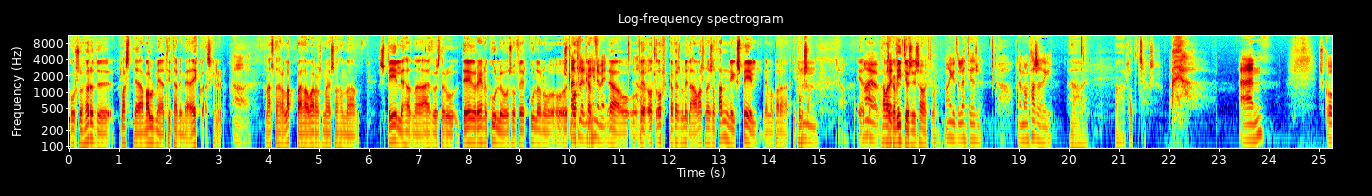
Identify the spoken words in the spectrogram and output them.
voru svo hörðu plasti eða málmi eða titani með eitthvað skilur þannig að alltaf þegar hann lappaði þá var hann svona eins og hann að spilið þarna að þú veist þegar þú degur eina kúlu og svo fer kúlan og, og öll orkan já, og, og fer, öll orka fer svona milli. Það var svona eins og þannig spil nema bara í pungsa Mm. Ég, Maður það var eitthvað vídeo sem ég sá ekkert maður getur lent í þessu. Ef maður passar það ekki. Já, maður hlótið tjekka sér. En sko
